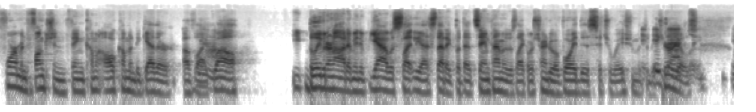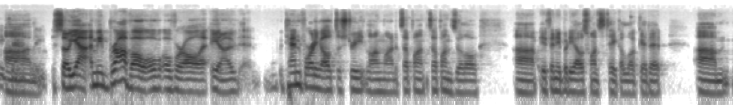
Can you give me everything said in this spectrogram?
form and function thing coming all coming together of like yeah. well believe it or not, I mean, yeah, it was slightly aesthetic, but at the same time, it was like I was trying to avoid this situation with the materials. Exactly. exactly. Um, so yeah, I mean, bravo overall. You know, 1040 Alta Street, Longmont. It's up on it's up on Zillow. Uh, if anybody else wants to take a look at it, um,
